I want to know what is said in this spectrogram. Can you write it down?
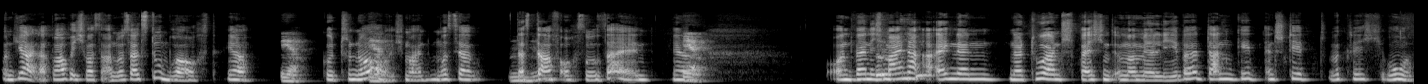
Und ja, da brauche ich was anderes, als du brauchst. Ja. Ja. Good to know. Ja. Ich meine, muss ja, das mhm. darf auch so sein. Ja. ja. Und wenn ich meiner eigenen Natur entsprechend immer mehr lebe, dann geht, entsteht wirklich Ruhe.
